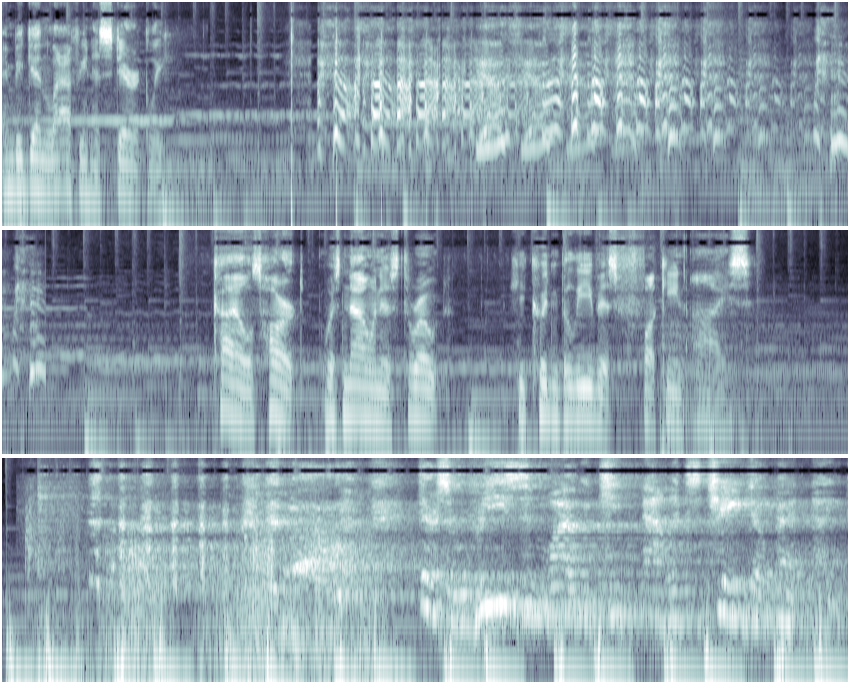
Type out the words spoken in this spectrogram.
and began laughing hysterically. Kyle's heart was now in his throat. He couldn't believe his fucking eyes. There's a reason why we keep Alex chained up at night.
